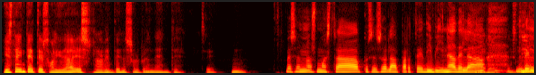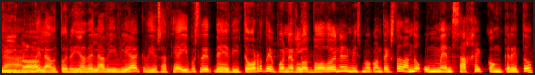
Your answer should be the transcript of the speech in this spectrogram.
Y esta intertextualidad es realmente sorprendente. Sí. Mm. Eso nos muestra pues eso, la parte divina de la, de, la, autoría de la Biblia, que Dios hace ahí pues, de, editor, de ponerlo todo en el mismo contexto, dando un mensaje concreto,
